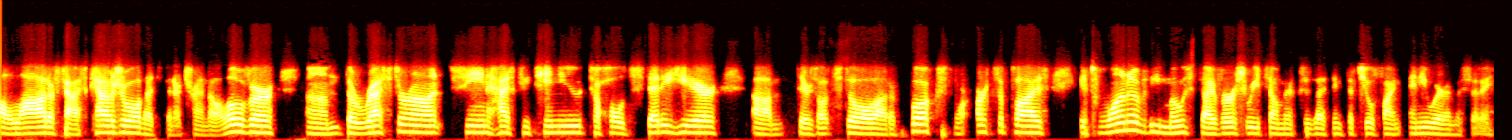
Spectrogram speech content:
a lot of fast casual. That's been a trend all over. Um, the restaurant scene has continued to hold steady here. Um, there's still a lot of books, more art supplies. It's one of the most diverse retail mixes I think that you'll find anywhere in the city.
